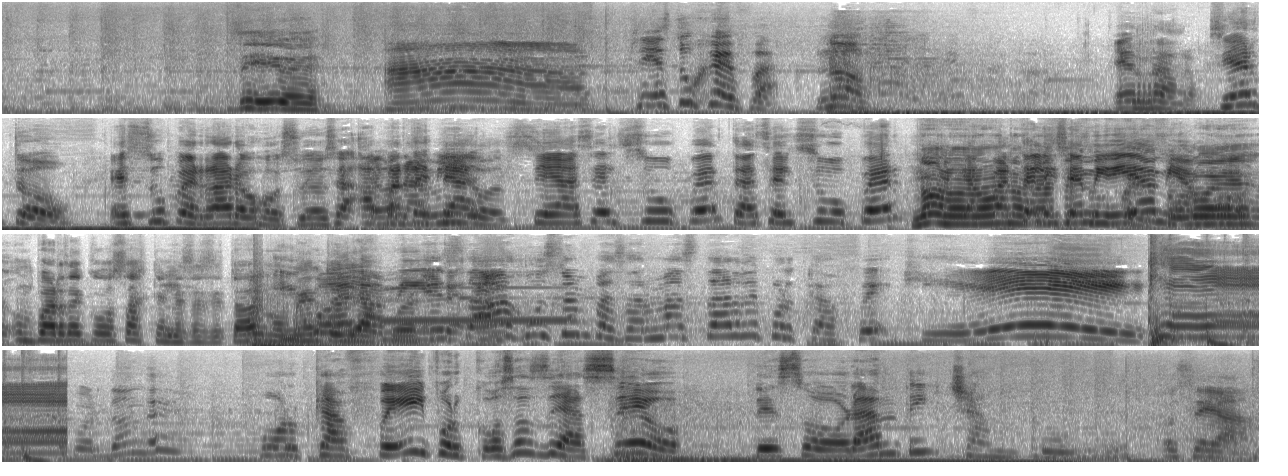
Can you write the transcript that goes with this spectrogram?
Sí, ves. Ah, Si es tu jefa, no. Es raro. cierto. Es súper raro, Josué. O sea, Son aparte te, amigos. te hace el súper, te hace el súper. No, no, y no. aparte no, le no, dice mi vida, mi Solo amor. es un par de cosas que necesitaba al momento Igual y ya a mí. pues. Estaba justo en pasar más tarde por café. ¿Qué? ¿Por dónde? Por café y por cosas de aseo, desodorante y champú. O sea,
